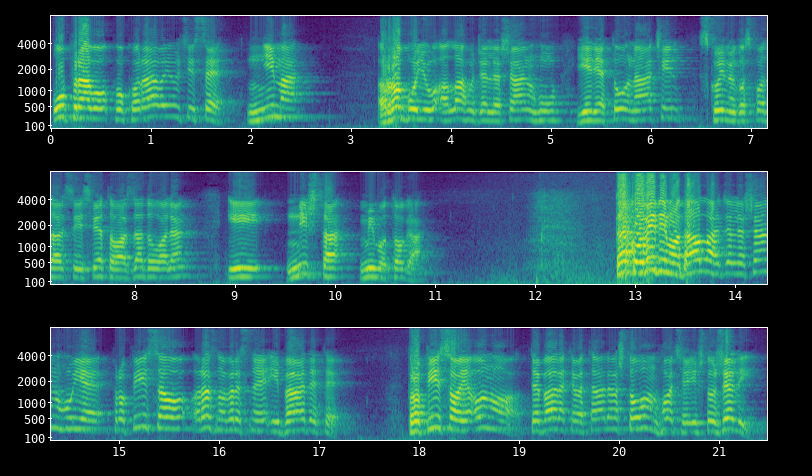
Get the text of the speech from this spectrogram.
upravo pokoravajući se njima robuju Allahu Đelešanuhu jer je to način s kojim je gospodar svih svjetova zadovoljan i ništa mimo toga. Tako vidimo da Allah Đelešanuhu je propisao raznovrsne ibadete. Propisao je ono te barake vatala što on hoće i što želi.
